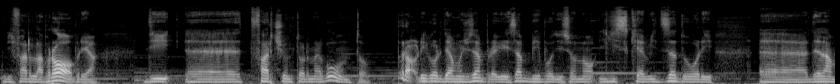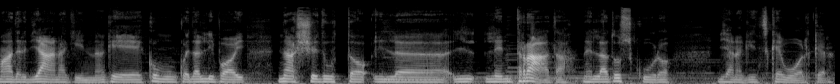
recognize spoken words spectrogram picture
di farla propria, di eh, farci un tornaconto. Però ricordiamoci sempre che i Sabipodi sono gli schiavizzatori eh, della madre di Anakin, che comunque da lì poi nasce tutto il, il, l'entrata nel lato oscuro di Anakin Skywalker.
